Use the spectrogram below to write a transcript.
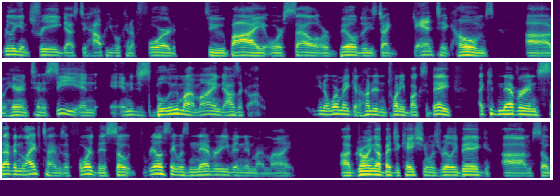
really intrigued as to how people can afford to buy or sell or build these gigantic homes um, here in Tennessee, and and it just blew my mind. I was like, "Oh, you know, we're making 120 bucks a day. I could never in seven lifetimes afford this. So real estate was never even in my mind. Uh, growing up, education was really big. Um, so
